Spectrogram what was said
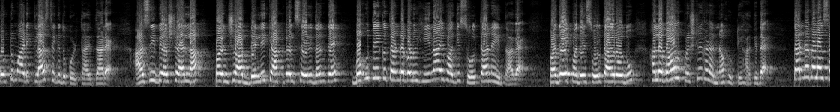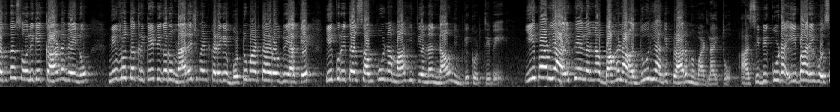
ಬೊಟ್ಟು ಮಾಡಿ ಕ್ಲಾಸ್ ತೆಗೆದುಕೊಳ್ತಾ ಇದ್ದಾರೆ. ಆರ್ಸಿಬಿ ಅಷ್ಟೇ ಅಲ್ಲ, ಪಂಜಾಬ್, ಡೆಲ್ಲಿ ಕ್ಯಾಪಿಟಲ್ ಸೇರಿದಂತೆ ಬಹುತೇಕ ತಂಡಗಳು ಹೀನಾಯವಾಗಿ ಸೋಲ್ತಾನೆ ಇದ್ದಾವೆ. ಪದೇ ಪದೇ ಸೋಲ್ತಾ ಇರೋದು ಹಲವಾರು ಪ್ರಶ್ನೆಗಳನ್ನ ಹುಟ್ಟಿಹಾಕಿದೆ. ತಂಡಗಳ ಸತತ ಸೋಲಿಗೆ ಕಾರಣವೇನು? ನಿವೃತ್ತ ಕ್ರಿಕೆಟಿಗರು ಮ್ಯಾನೇಜ್ಮೆಂಟ್ ಕಡೆಗೆ ಬೊಟ್ಟು ಮಾಡ್ತಾ ಇರೋದು ಯಾಕೆ? ಈ ಕುರಿತ ಸಂಪೂರ್ಣ ಮಾಹಿತಿಯನ್ನ ನಾವು ನಿಮ್ಗೆ ಕೊಡ್ತೀವಿ. ಈ ಬಾರಿಯ ಐಪಿಎಲ್ ಅನ್ನ ಬಹಳ ಅದ್ದೂರಿಯಾಗಿ ಪ್ರಾರಂಭ ಮಾಡಲಾಯಿತು. ಆರ್ಸಿಬಿ ಕೂಡ ಈ ಬಾರಿ ಹೊಸ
